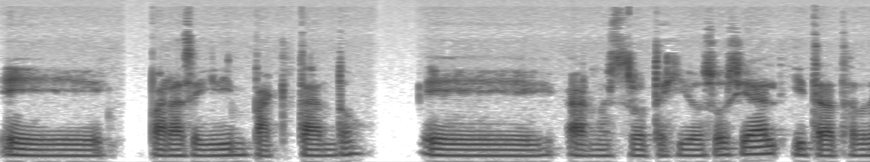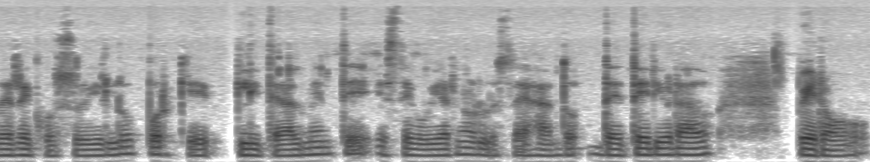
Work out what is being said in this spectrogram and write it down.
eh, para seguir impactando eh, a nuestro tejido social y tratar de reconstruirlo porque literalmente este gobierno lo está dejando deteriorado pero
